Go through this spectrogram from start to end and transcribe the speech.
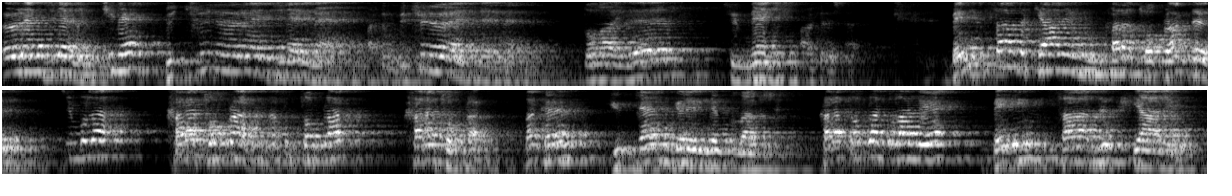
Öğrencilerime. Kime? Bütün öğrencilerime. Bakın bütün öğrencilerime. Dolaylı tümleç arkadaşlar. Benim sadık yarim kara topraktır. Şimdi burada kara toprak. Nasıl toprak? Kara toprak. Bakın yüklem görevinde kullanmıştır. Kara toprak olan ne? Benim sadık yarim.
